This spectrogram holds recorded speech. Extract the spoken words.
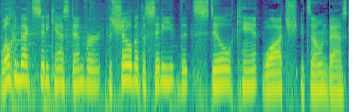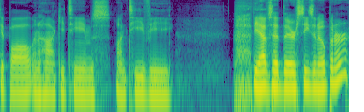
Welcome back to CityCast Denver, the show about the city that still can't watch its own basketball and hockey teams on TV. The Avs had their season opener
